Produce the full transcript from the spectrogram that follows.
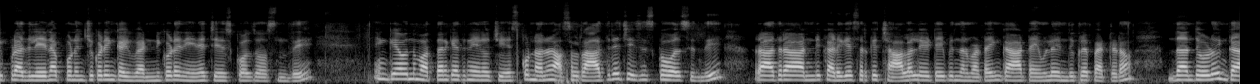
ఇప్పుడు అది లేనప్పటి నుంచి కూడా ఇంకా ఇవన్నీ కూడా నేనే చేసుకోవాల్సి వస్తుంది. ఇంకేముంది? మొత్తానికి అయితే నేను చేసుకున్నాను. అసలు రాత్రే చేసేసుకోవాల్సింది. రాత్రి అన్ని కడిగేసరికి చాలా లేట్ అయిపోయింది అనమాట ఇంకా ఆ టైంలో ఎందుకులే పెట్టడం. దాంతోడు ఇంకా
